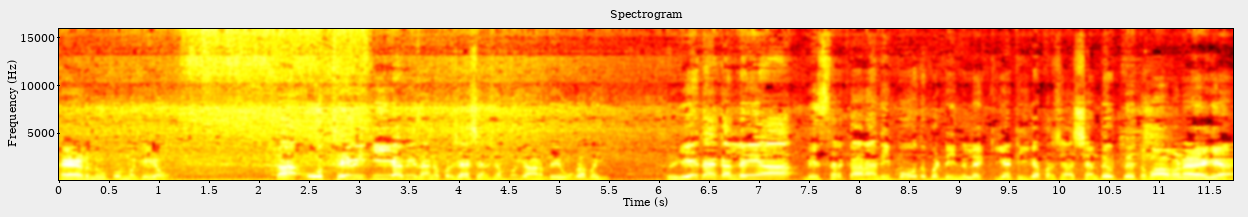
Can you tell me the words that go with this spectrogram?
ਸਾਈਡ ਨੂੰ ਘੁੰਮ ਕੇ ਆਓ। ਤਾਂ ਉੱਥੇ ਵੀ ਕੀ ਆ ਵੀ ਸਾਨੂੰ ਪ੍ਰਸ਼ਾਸਨ ਸ਼ੰਭੂ ਜਾਣ ਦੇਊਗਾ ਬਾਈ। ਇਹ ਤਾਂ ਗੱਲ ਇਹ ਆ ਵੀ ਸਰਕਾਰਾਂ ਦੀ ਬਹੁਤ ਵੱਡੀ ਨਲੈਕੀ ਆ ਠੀਕ ਆ ਪ੍ਰਸ਼ਾਸਨ ਦੇ ਉੱਤੇ ਦਬਾਅ ਬਣਾਇਆ ਗਿਆ।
